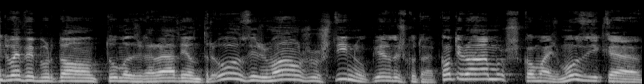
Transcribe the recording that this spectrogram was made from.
Também do Envy Bordão, Tuma Desgarrada, entre os irmãos Justino, que era de escutar. Continuamos com mais música.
